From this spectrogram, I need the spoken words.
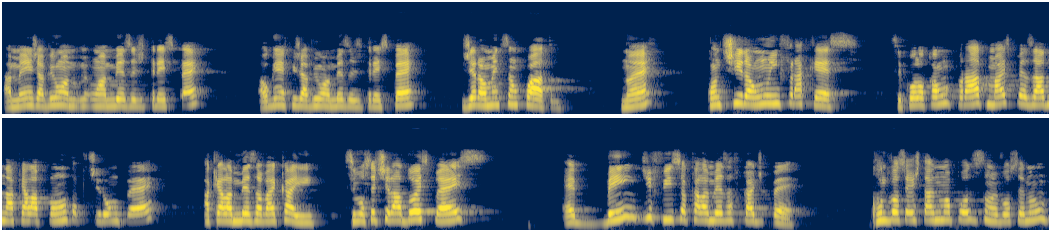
Amém? Já viu uma, uma mesa de três pés? Alguém aqui já viu uma mesa de três pés? Geralmente são quatro, não é? Quando tira um, enfraquece. Se colocar um prato mais pesado naquela ponta que tirou um pé, aquela mesa vai cair. Se você tirar dois pés, é bem difícil aquela mesa ficar de pé. Quando você está numa posição e você não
